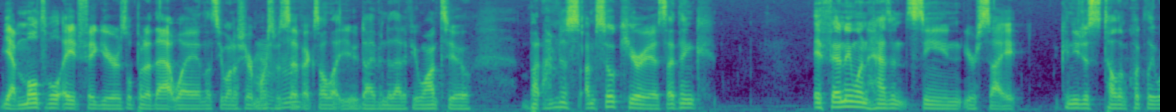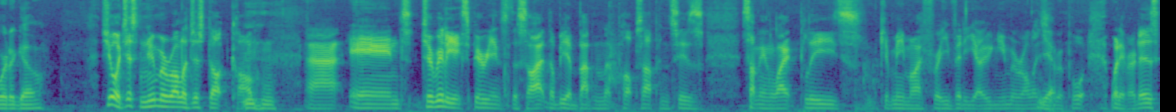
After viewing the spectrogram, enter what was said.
Yeah, multiple eight figures. We'll put it that way. Unless you want to share more specifics, I'll let you dive into that if you want to. But I'm just. I'm so curious. I think if anyone hasn't seen your site, can you just tell them quickly where to go? Sure, just numerologist.com. Mm-hmm. Uh, and to really experience the site, there'll be a button that pops up and says something like, please give me my free video numerology Yep. report, whatever it is.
